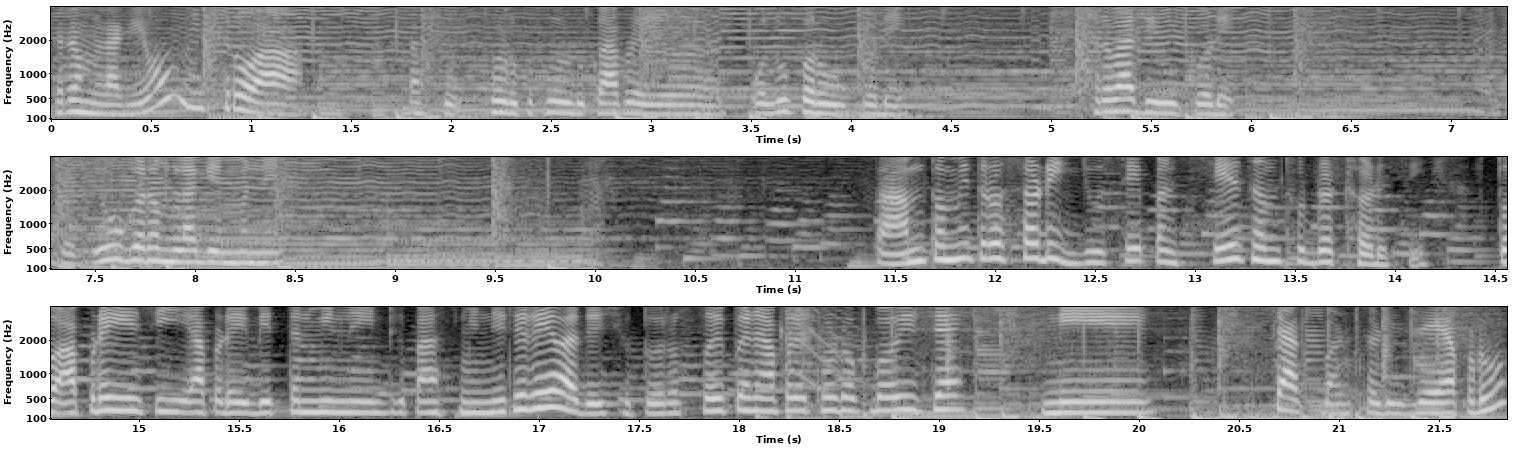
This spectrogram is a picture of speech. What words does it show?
ગરમ લાગે હો મિત્રો આ પાછું થોડુંક થોડુંક આપણે ઓલું કરવું પડે. ફરવા દેવું પડે. તો કેવું ગરમ લાગે મને. તો આમ તો મિત્રો સડી જ ગયું છે, પણ સેજ અમથું ડઠળશે તો આપણે એ જે, આપણે બે ત્રણ મિનિટ, પાંચ મિનિટ રહેવા દઈશું. તો રસોઈ પણ આપણે થોડોક બળી જાય ને શાક પણ સડી જાય આપણું.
